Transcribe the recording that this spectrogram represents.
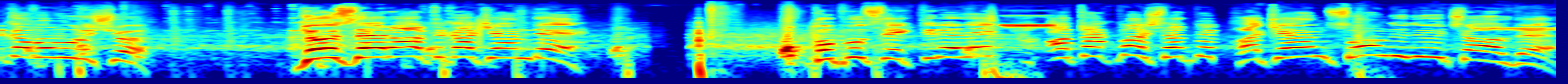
bir kafa vuruşu. Gözler artık hakemde. Topu sektirerek atak başlatma. Hakem son düdüğü çaldı.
